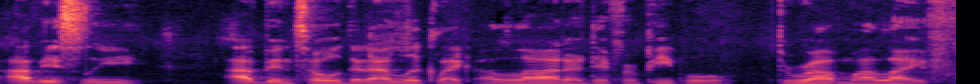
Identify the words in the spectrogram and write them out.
obviously I've been told that I look like a lot of different people throughout my life.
